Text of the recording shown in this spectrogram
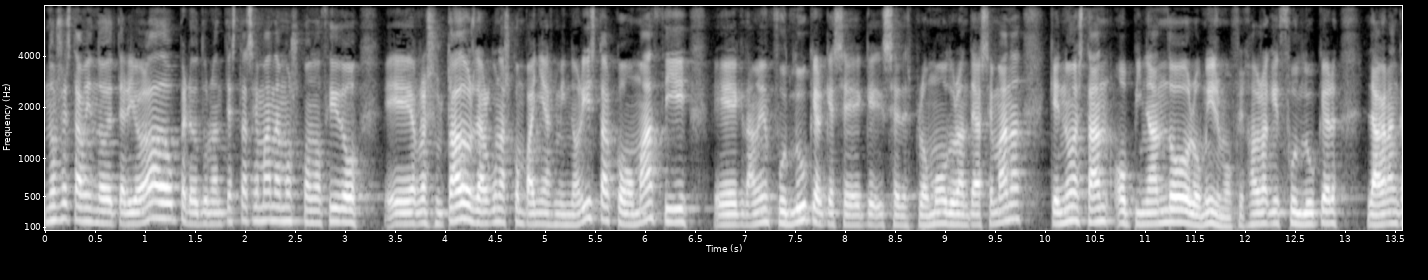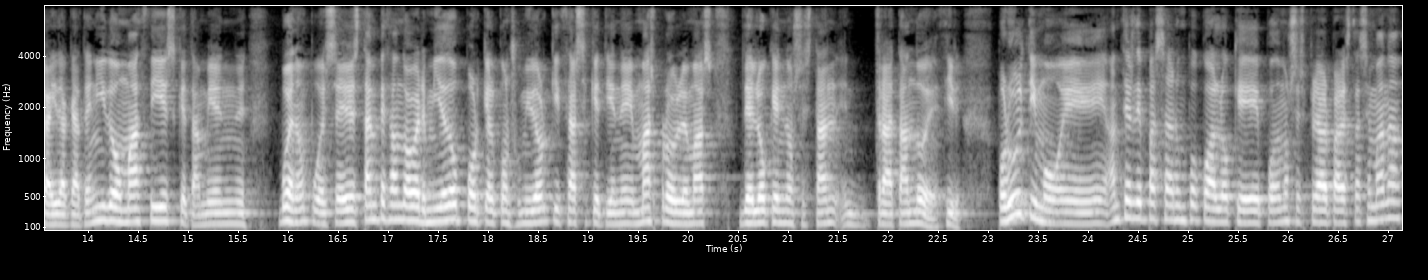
no se está viendo deteriorado, pero durante esta semana hemos conocido eh, resultados de algunas compañías minoristas como Macy, eh, también Foodlooker que se, que se desplomó durante la semana, que no están opinando lo mismo. Fijaos aquí Foodlooker, la gran caída que ha tenido, Macy's que también, bueno, pues eh, está empezando a haber miedo porque el consumidor quizás sí que tiene más problemas de lo que nos están tratando de decir. Por último, eh, antes de pasar un poco a lo que podemos esperar para esta semana,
